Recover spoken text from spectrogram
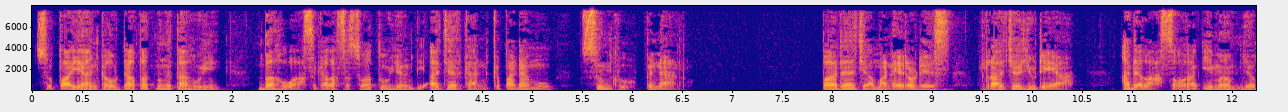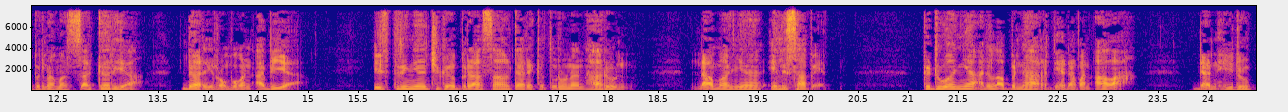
supaya engkau dapat mengetahui bahwa segala sesuatu yang diajarkan kepadamu sungguh benar. Pada zaman Herodes, Raja Yudea, adalah seorang imam yang bernama Zakaria dari rombongan Abia. Istrinya juga berasal dari keturunan Harun, namanya Elizabeth. Keduanya adalah benar di hadapan Allah dan hidup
